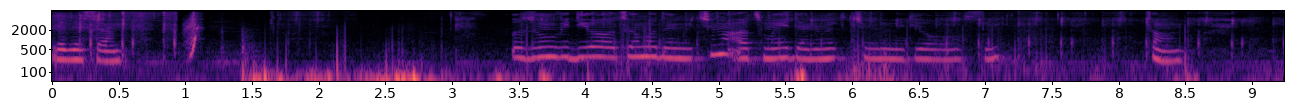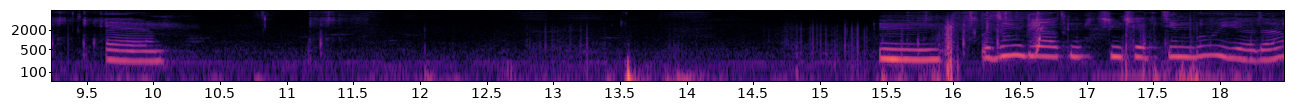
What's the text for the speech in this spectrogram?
ne desem uzun video atamadığım için atmayı denemek için bir video olsun. Tamam. Eee Hmm, uzun video atmak için çektiğim bu videoda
